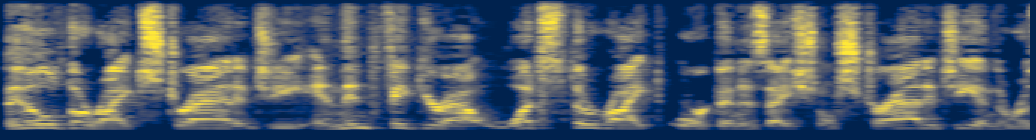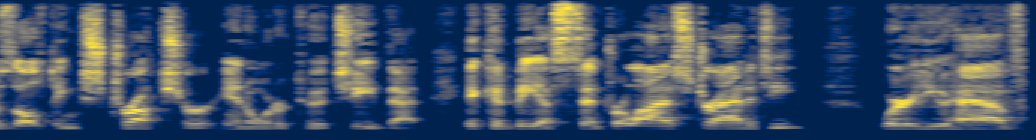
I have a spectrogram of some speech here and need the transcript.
build the right strategy, and then figure out what's the right organizational strategy and the resulting structure in order to achieve that. It could be a centralized strategy where you have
